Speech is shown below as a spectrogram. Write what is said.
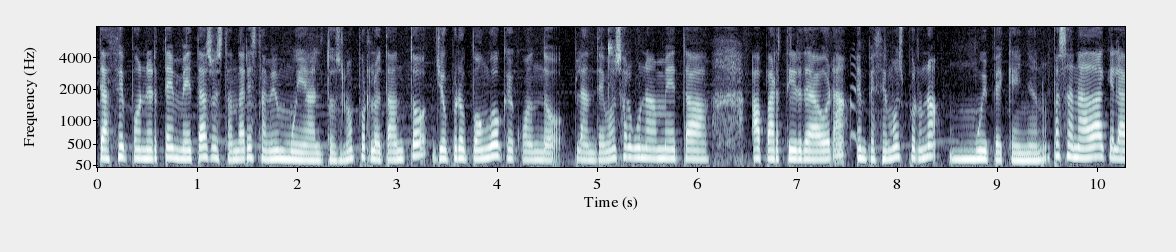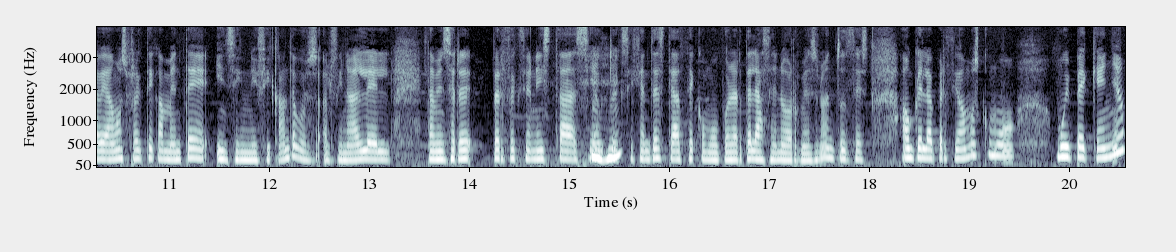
te hace ponerte metas o estándares también muy altos, ¿no? Por lo tanto, yo propongo que cuando planteemos alguna meta a partir de ahora, empecemos por una muy pequeña, no pasa nada que la veamos prácticamente insignificante, pues al final el también ser perfeccionista y autoexigentes te hace como ponértelas enormes, ¿no? Entonces, aunque la percibamos como muy pequeña,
